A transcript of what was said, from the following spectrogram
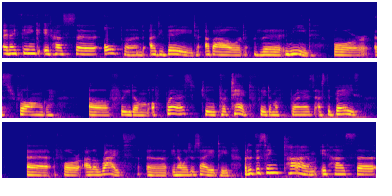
And I think it has uh, opened a debate about the need for a strong uh, freedom of press to protect freedom of press as the base uh, for other rights uh, in our society. But at the same time, it has uh,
